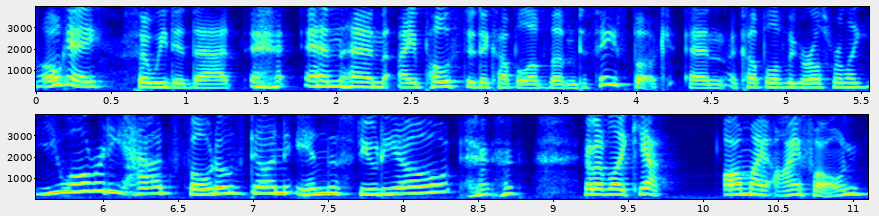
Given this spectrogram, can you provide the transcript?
okay, so we did that. And then I posted a couple of them to Facebook, and a couple of the girls were like, You already had photos done in the studio? and I'm like, Yeah, on my iPhone.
